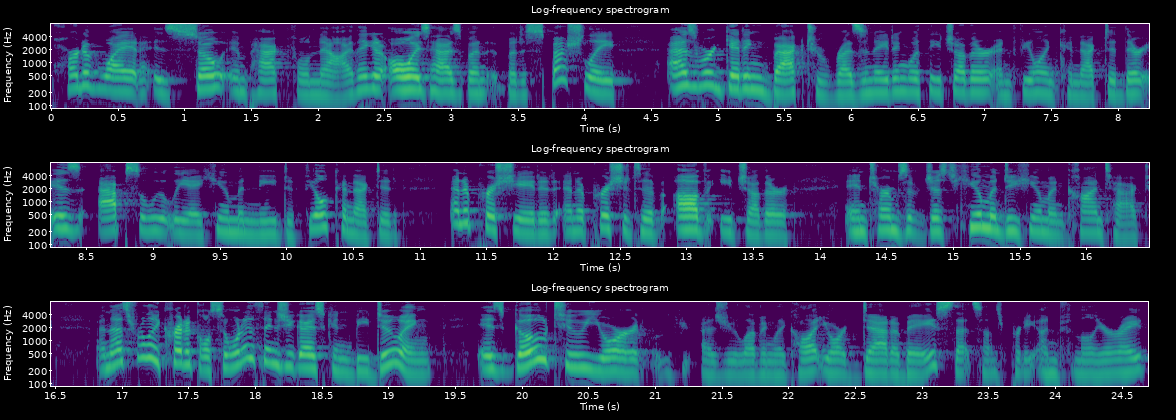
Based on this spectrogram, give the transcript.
part of why it is so impactful now, I think it always has been, but especially as we're getting back to resonating with each other and feeling connected, there is absolutely a human need to feel connected and appreciated and appreciative of each other in terms of just human to human contact. And that's really critical. So, one of the things you guys can be doing is go to your, as you lovingly call it, your database. That sounds pretty unfamiliar, right?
